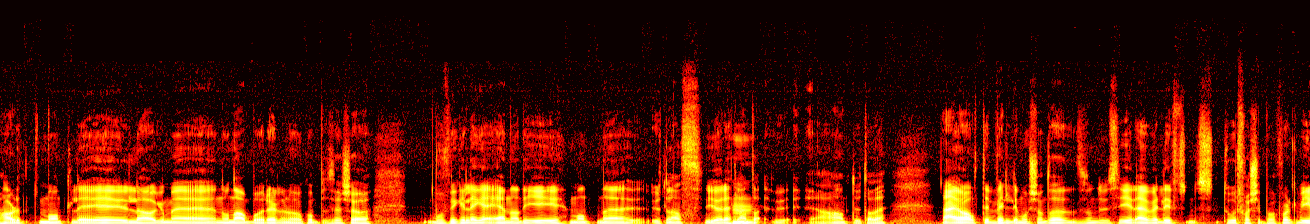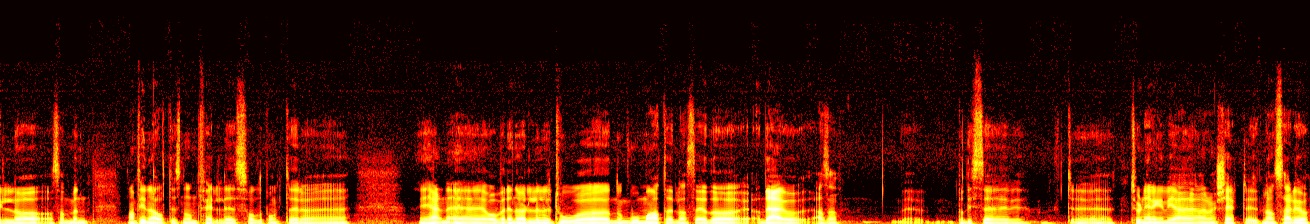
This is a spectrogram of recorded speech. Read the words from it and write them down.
har du et månedlig lag med noen naboer eller noen kompiser, så hvorfor ikke legge en av de månedene utenlands? Gjøre et eller Mm. annet annet ut av det. Det er jo alltid veldig morsomt, og som du sier, det er jo veldig stor forskjell på hva folk vil og, og sånn, men man finner alltid noen felles holdepunkter. Øh, gjerne øh, over en øl eller to og noe god mat et eller annet sted. Og det er jo altså På disse eh, turneringene vi har arrangert utenlands, så er det jo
